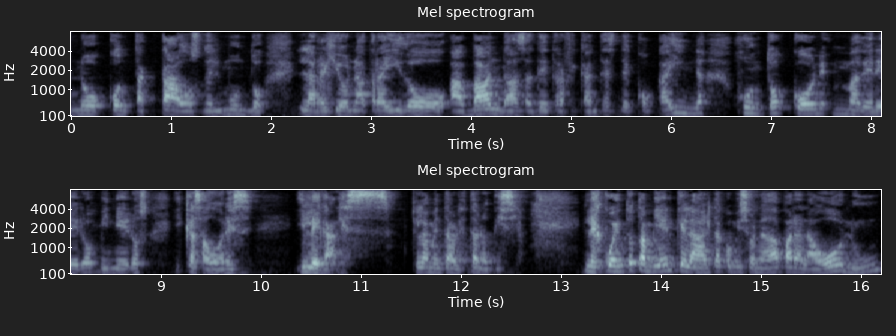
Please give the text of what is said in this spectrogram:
no contactados del mundo. La región ha traído a bandas de traficantes de cocaína junto con madereros, mineros y cazadores ilegales. Lamentable esta noticia. Les cuento también que la alta comisionada para la ONU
